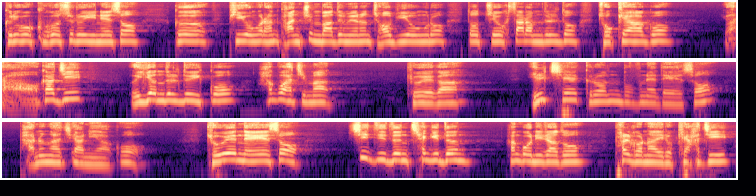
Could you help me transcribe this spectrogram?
그리고 그것으로 인해서 그 비용을 한 반쯤 받으면 저 비용으로 또 지역 사람들도 좋게 하고 여러 가지 의견들도 있고 하고 하지만 교회가 일체 그런 부분에 대해서 반응하지 아니하고 교회 내에서 CD든 책이든 한 권이라도 팔거나 이렇게 하지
